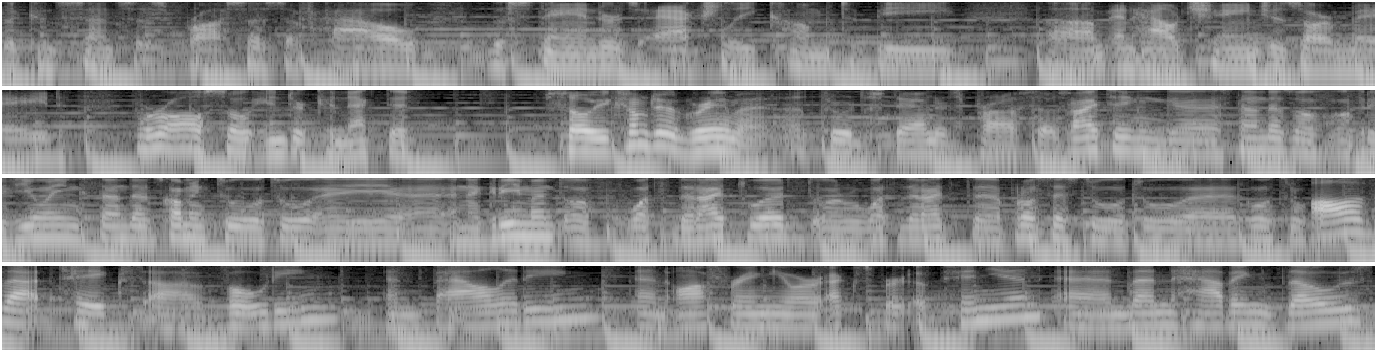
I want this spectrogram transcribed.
the consensus process of how the standards actually come to be um, and how changes are made. We're also interconnected. So you come to agreement through the standards process. Writing uh, standards of, of, reviewing standards, coming to, to a, uh, an agreement of what's the right word or what's the right uh, process to, to uh, go through. All of that takes uh, voting and balloting and offering your expert opinion and then having those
